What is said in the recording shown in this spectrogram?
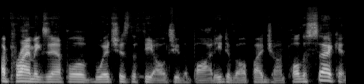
A prime example of which is the theology of the body developed by John Paul II.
